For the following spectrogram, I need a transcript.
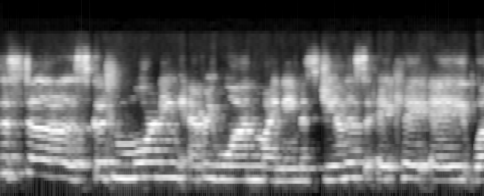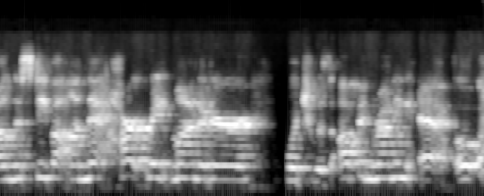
Sisters, good morning, everyone. My name is Janice, aka Wellness Diva on that heart rate monitor, which was up and running at, oh,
